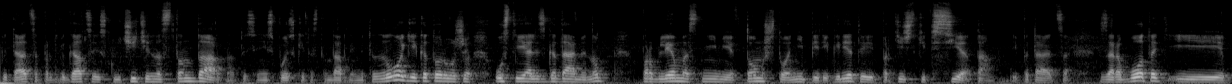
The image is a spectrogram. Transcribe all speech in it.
пытаются продвигаться исключительно исключительно стандартно, то есть они используют какие-то стандартные методологии, которые уже устоялись годами, но проблема с ними в том, что они перегреты практически все там и пытаются заработать и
